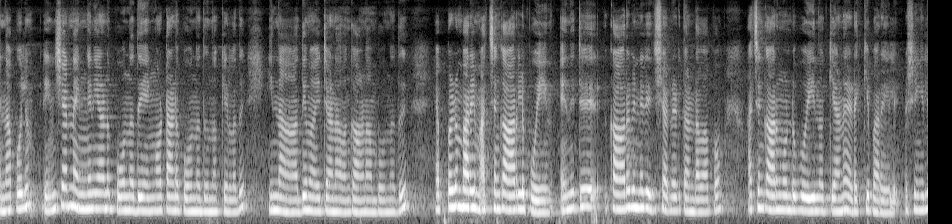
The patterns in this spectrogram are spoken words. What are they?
എന്നാൽ പോലും രഞ്ജേട്ടൻ എങ്ങനെയാണ് പോകുന്നത് എങ്ങോട്ടാണ് പോകുന്നത് എന്നൊക്കെ ഉള്ളത് ഇന്ന് ആദ്യമായിട്ടാണ് അവൻ കാണാൻ പോകുന്നത്. എപ്പോഴും പറയും അച്ഛൻ കാറിൽ പോയി. എന്നിട്ട് കാറ് പിന്നെ രജിഷാറിന്റെ അടുത്ത് ഉണ്ടാവുക അപ്പം അച്ഛൻ കാറും കൊണ്ടുപോയി എന്നൊക്കെയാണ് ഇടയ്ക്ക് പറയൽ പക്ഷേങ്കിൽ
